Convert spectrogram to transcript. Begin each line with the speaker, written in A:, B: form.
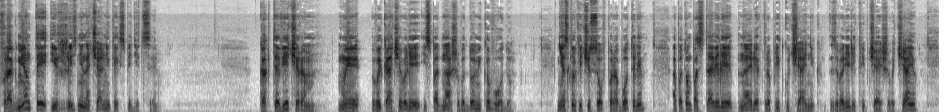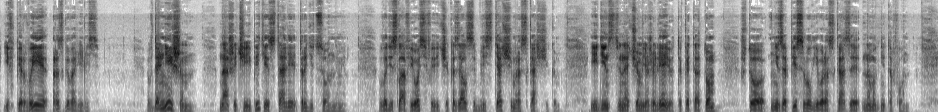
A: Фрагменты из жизни начальника экспедиции. Как-то вечером мы выкачивали из-под нашего домика воду. Несколько часов поработали, а потом поставили на электроплитку чайник, заварили крепчайшего чаю и впервые разговорились. В дальнейшем наши чаепития стали традиционными. Владислав Иосифович оказался блестящим рассказчиком. Единственное, о чем я жалею, так это о том, что не записывал его рассказы на магнитофон.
